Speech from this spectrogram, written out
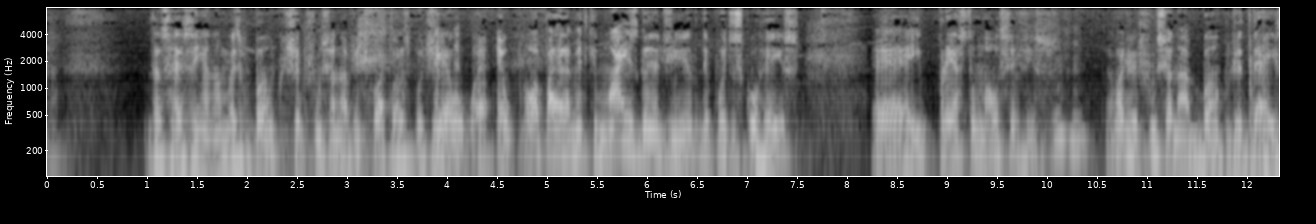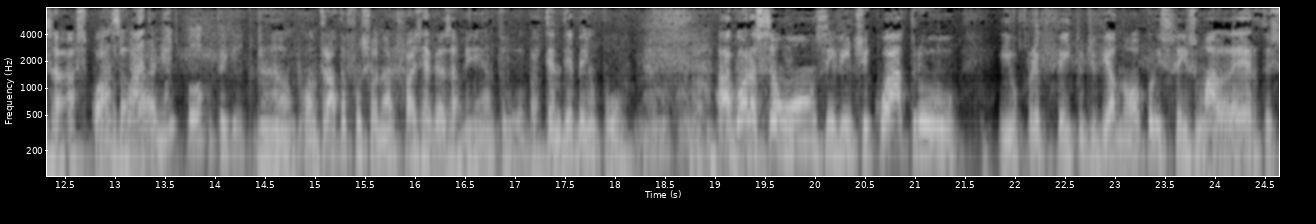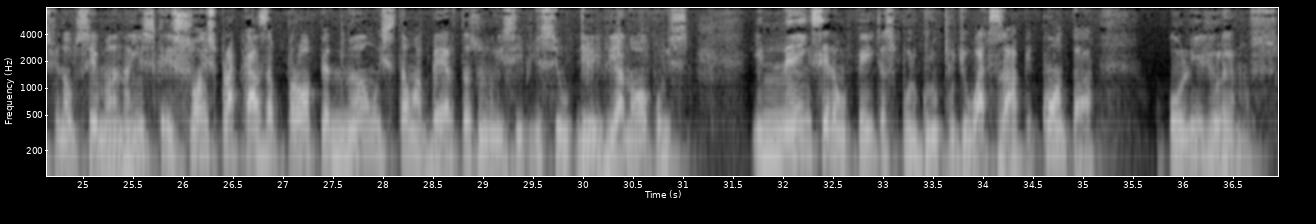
das resenhas não, mas o banco tinha que funcionar 24 horas por dia. É o, é, é o, o aparelhamento que mais ganha dinheiro depois dos correios é, e presta um mau serviço. Uhum. Você pode funcionar banco de 10 às 4 Às da quatro é tarde. muito pouco o período. Não, contrata funcionário, faz revezamento, vai atender bem o povo. Agora são 11h24 e o prefeito de Vianópolis fez um alerta esse final de semana. Inscrições para casa própria não estão abertas no município de, Sil- de Vianópolis e nem serão feitas por grupo de WhatsApp. Conta, Olívio Lemos.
